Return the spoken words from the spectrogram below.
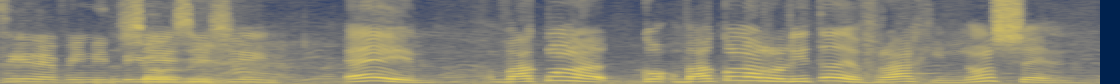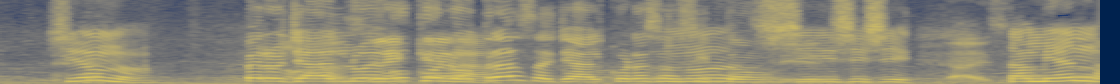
sí, definitivo. Sí, sí, sí. Ey, va con la, va con la rolita de frágil, no sé. ¿Sí o no? Pero ya le luego con queda. otras, ya el No, corazoncito. no, sí, sí, sí. También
